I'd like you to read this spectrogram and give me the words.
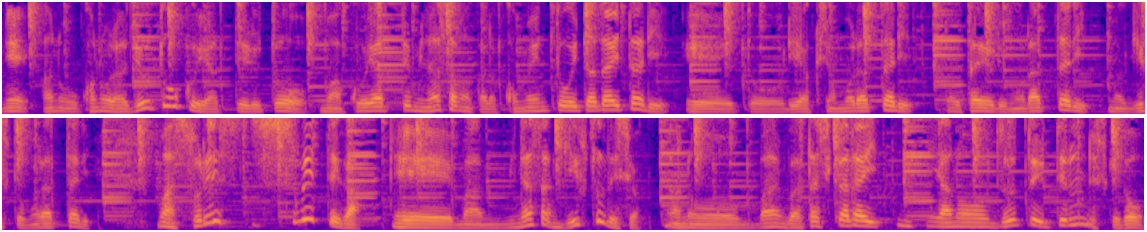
ね、あの、このラジオトークやってると、まあ、こうやって皆様からコメントをいただいたり、え、ー、と、リアクションもらったり、お便りもらったり、まあ、ギフトもらったり、まあ、それすべてが、えー、まあ、皆さんギフトですよ。あの、まあ、私から、あの、ずっと言ってるんですけど、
